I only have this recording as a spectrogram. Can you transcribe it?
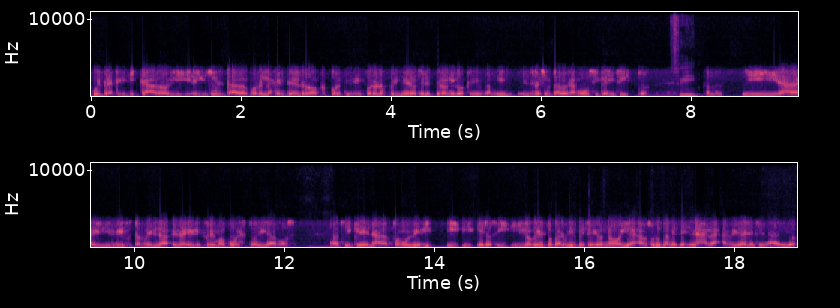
ultra criticado y, e insultado por la gente del rock, porque fueron los primeros electrónicos que también el resultado era música, insisto. Sí. Y nada, y Riff también el extremo opuesto, digamos. Así que nada, fue muy bien. Y, eso sí, y logré tocar bien, pese a que no oía absolutamente nada arriba del escenario.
